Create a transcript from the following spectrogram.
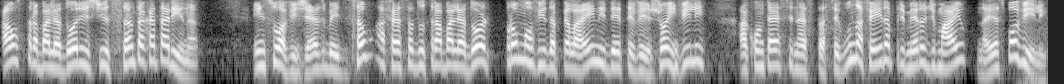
aos trabalhadores de Santa Catarina. Em sua vigésima edição, a Festa do Trabalhador, promovida pela NDTV Joinville, acontece nesta segunda-feira, 1 de maio, na Expoville.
